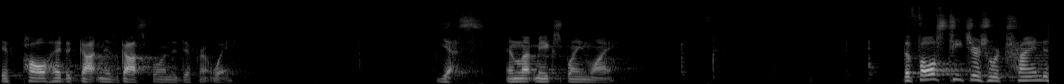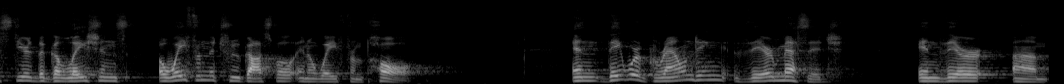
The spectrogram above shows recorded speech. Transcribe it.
if Paul had gotten his gospel in a different way? Yes. And let me explain why. The false teachers were trying to steer the Galatians away from the true gospel and away from Paul. And they were grounding their message in their, um,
